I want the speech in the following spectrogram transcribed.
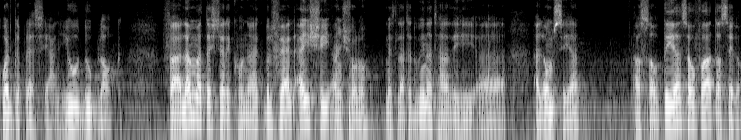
WordPress يعني يو دو blog فلما تشترك هناك بالفعل أي شيء أنشره مثل تدوينة هذه آه، الأمسية الصوتية سوف تصلك.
